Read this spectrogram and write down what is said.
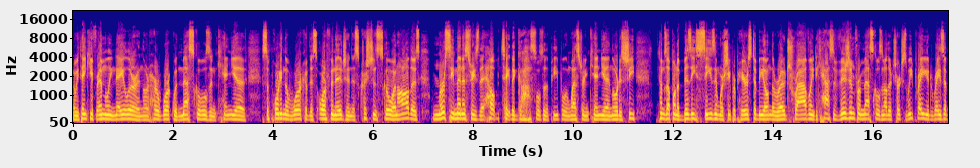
Lord, we thank you for Emily Naylor and Lord, her work with Mescals in Kenya, supporting the work of this orphanage and this Christian school and all those mercy ministries that help take the gospel to the people in Western Kenya. And Lord, as she comes up on a busy season where she prepares to be on the road traveling to cast vision for Mescals and other churches, we pray you'd raise up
